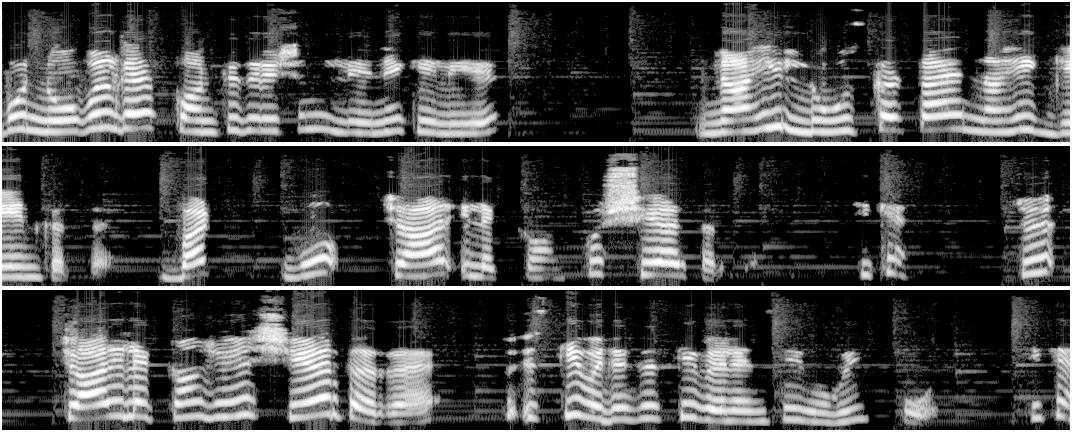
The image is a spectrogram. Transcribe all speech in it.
वो नोबल गैस कॉन्फ़िगरेशन लेने के लिए ना ही लूज करता है, ना ही गेन करता है बट वो चार इलेक्ट्रॉन को शेयर करता है, ठीक है? जो चार इलेक्ट्रॉन जो है शेयर कर रहा है तो इसकी वजह से इसकी वैलेंसी हो गई फोर ठीक है?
